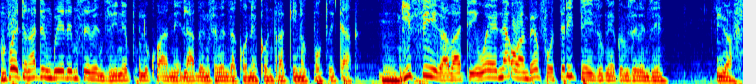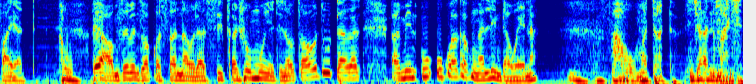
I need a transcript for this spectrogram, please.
Mfowethu ngathi ngibuyele emsebenzini ephulukwane la bengisebenza khona econtractini okubhoca idaka. Ngifika bathi wena uhambe for 3 days ungekho emsebenzini. You are fired. Yeah umsebenzi wakho asanawo la sicashe umunye thina. Uca uthi udaka I mean ukwakha kungalinda wena? Hawu madada njani manje?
